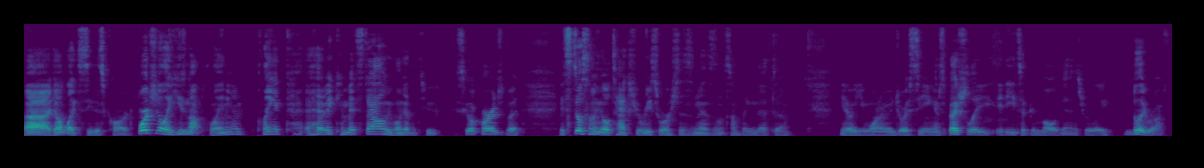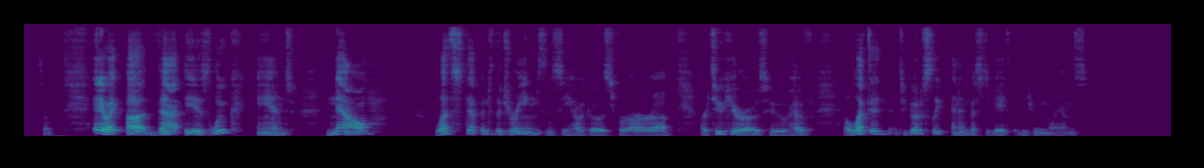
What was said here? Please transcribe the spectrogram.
uh, I don't like to see this card. Fortunately, he's not planning on playing a heavy commit style. We've only got the two skill cards, but it's still something that will tax your resources and isn't something that uh, you know you want to enjoy seeing. Especially, it eats up your mulligan. It's really really rough. So anyway, uh, that is Luke, and now let's step into the dreams and see how it goes for our uh, our two heroes who have elected to go to sleep and investigate the dreamlands.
